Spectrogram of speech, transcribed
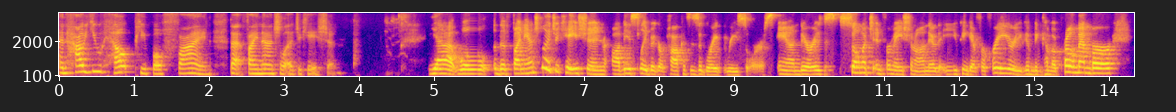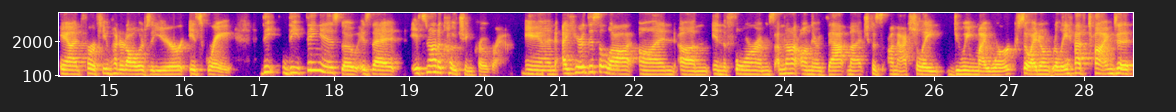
and how you help people find that financial education. Yeah, well, the financial education, obviously, Bigger Pockets is a great resource. And there is so much information on there that you can get for free, or you can become a pro member. And for a few hundred dollars a year, it's great. The, the thing is, though, is that it's not a coaching program and i hear this a lot on um, in the forums. I'm not on there that much because i'm actually doing my work so i don't really have time to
